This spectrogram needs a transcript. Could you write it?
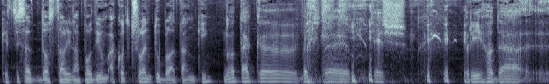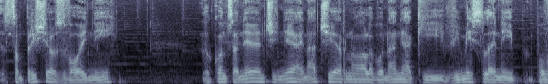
keď ste sa dostali na pódium ako člen tu Blatanky? No tak e, to je tiež príhoda. Som prišiel z vojny, dokonca neviem, či nie aj na čierno, alebo na nejaký vymyslený po,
